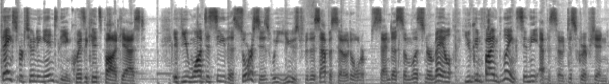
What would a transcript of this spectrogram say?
Thanks for tuning in to the Inquisikids podcast. If you want to see the sources we used for this episode or send us some listener mail, you can find links in the episode description.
